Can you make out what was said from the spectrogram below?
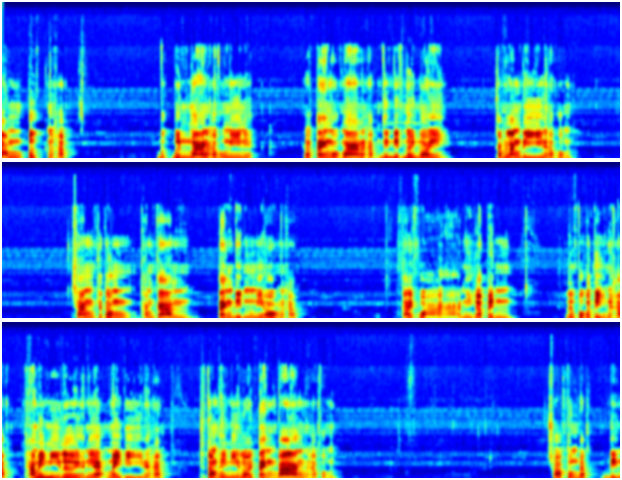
ล่ำปึกนะครับ บึกบึนมากนะครับ องค์นี้เนี่ย แล้วแต่งออกมานะครับ นิดๆหน่อยๆกำลังดีนะครับผม ช่างจะต้องทำการแต่งดินตรงนี้ออกนะครับ ซ้ายขวาอันนี้ก็เป็น เรื่องปกตินะครับ ถ้าไม่มีเลยอันเนี้ยไม่ดีนะครับ จะต้องให้มีรอยแต่งบ้างนะครับผม ชอบตรงแบบดิน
